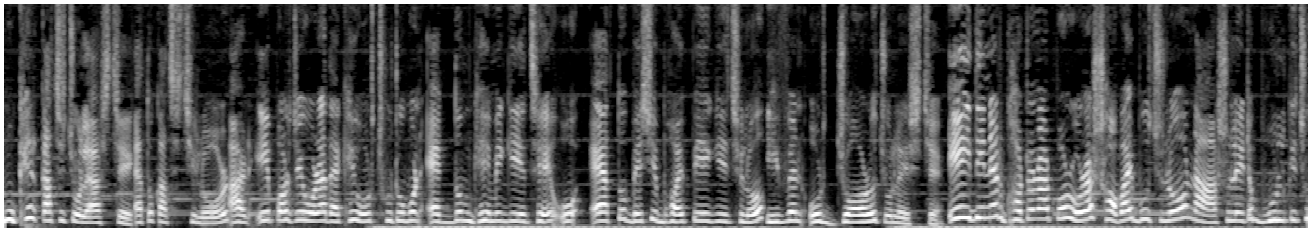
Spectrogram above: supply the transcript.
মুখের কাছে চলে আসছে, এত কাছে ছিল ওর। আর এ পর্যায়ে ওরা দেখে ওর ছোট বোন একদম ঘেমে গিয়েছে, ও এত বেশি ভয় পেয়ে গিয়েছিল ইভেন ওর জ্বরও চলে এসছে। এই দিনের ঘটনার পর ওরা সবাই বুঝলো, না, আসলে এটা ভুল কিছু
